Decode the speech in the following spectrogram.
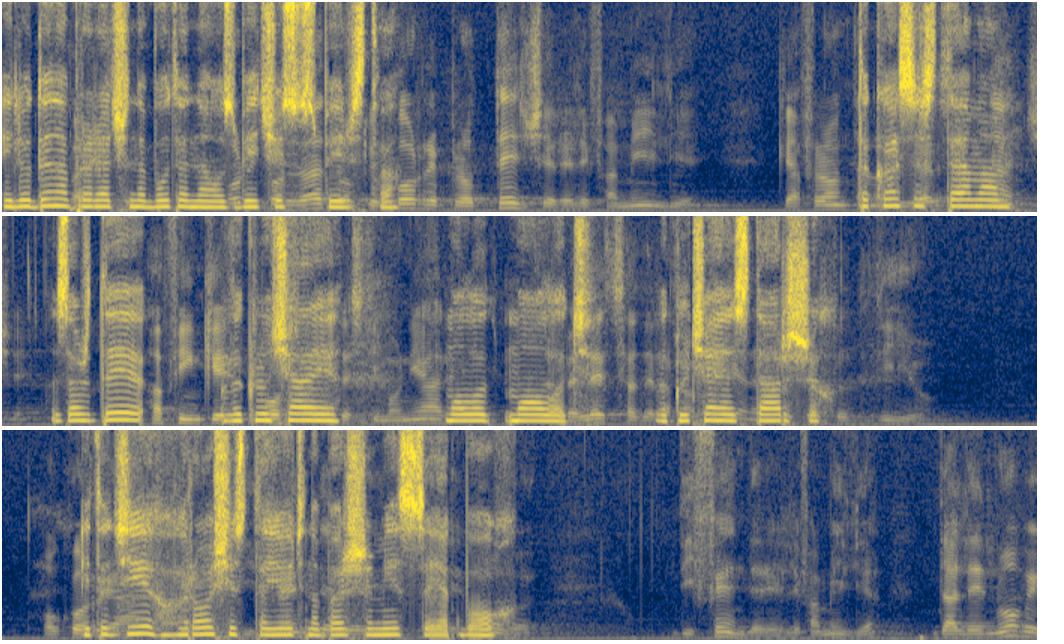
і людина приречена бути на узбіччі суспільства. Така система завжди виключає молодь, виключає старших. І тоді гроші стають на перше місце як Бог. Difendere le famiglie dalle nuove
